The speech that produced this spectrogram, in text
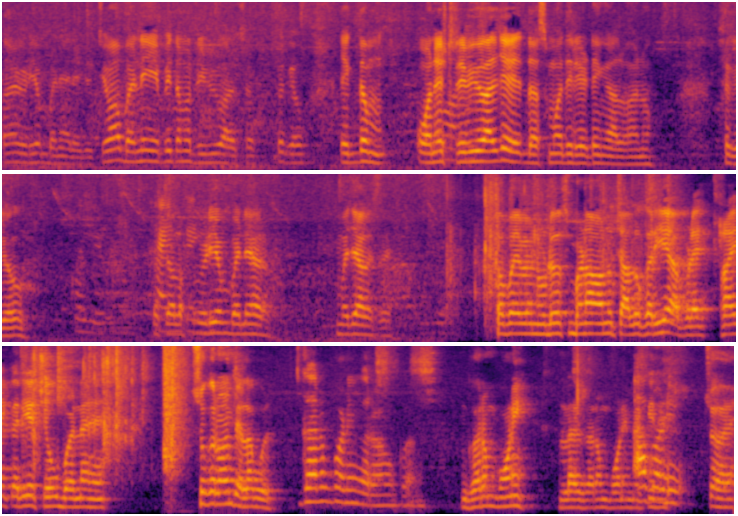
તમે વીડિયો બનાવી રહેજો જેવા બને એ બી તમે રિવ્યૂ આવશે શું કેવું? એકદમ ઓનેસ્ટ રિવ્યૂ આવજે દસમાંથી રેટિંગ આવવાનું શું કેવું? તો ચાલો વીડિયો બન્યા રહો. મજા આવશે. તો ભાઈ હવે નૂડલ્સ બનાવવાનું ચાલુ કરીએ આપણે. ટ્રાય કરીએ કેવું બને છે શું કરવાનું પહેલાં બોલ? ગરમ પાણી કરવાનું ગરમ. પાણી? લાય ગરમ પાણી મૂકી દે ચો હે.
